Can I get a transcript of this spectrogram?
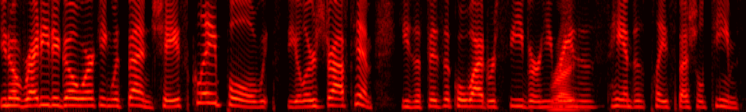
you know, ready to go working with Ben. Chase Claypool. Steelers draft him. He's a physical wide receiver. He Right. raises his hand to play special teams.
